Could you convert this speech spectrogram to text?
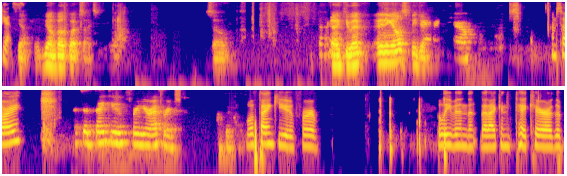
Yes. Yeah, it'll be on both websites. So, Okay, thank you. An- Anything else, BJ? Cheryl. I'm sorry? I said thank you for your efforts. Well, thank you for believing that, that I can take care of the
